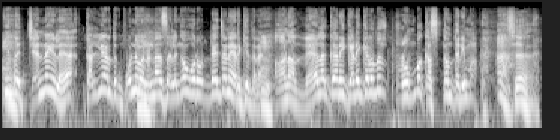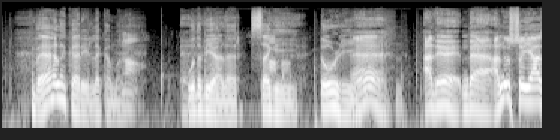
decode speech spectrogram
இந்த சென்னையில கல்யாணத்துக்கு பொண்ணு வேணும்னா சொல்லுங்க ஒரு டஜனை இறக்கி தரேன். ஆனா வேலைக்காரி கிடைக்கிறது ரொம்ப கஷ்டம் தெரியுமா? ச்சே வேலைக்காரி இல்ல கமல். உதவியாளர் சகி தோழி. அது இந்த அனுசுயா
